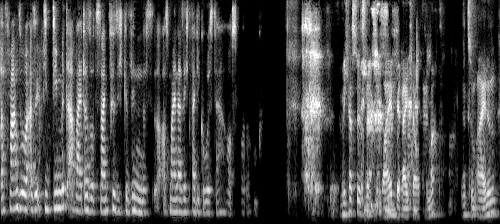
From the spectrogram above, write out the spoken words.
das waren so, also die, die Mitarbeiter sozusagen für sich gewinnen, das aus meiner Sicht war die größte Herausforderung. Für mich hast du jetzt zwei Bereiche aufgemacht. Zum einen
